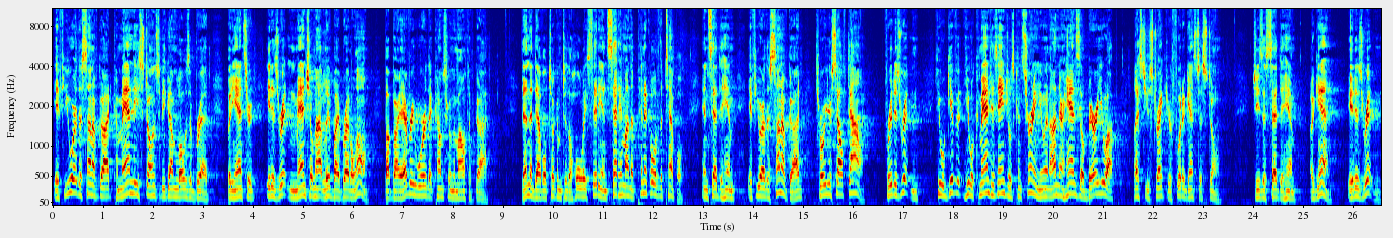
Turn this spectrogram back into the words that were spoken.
If you are the Son of God, command these stones to become loaves of bread. But he answered, It is written, Man shall not live by bread alone, but by every word that comes from the mouth of God. Then the devil took him to the holy city and set him on the pinnacle of the temple, and said to him, If you are the Son of God, throw yourself down. For it is written, he will, give, he will command his angels concerning you, and on their hands they'll bear you up, lest you strike your foot against a stone. Jesus said to him, Again, it is written,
